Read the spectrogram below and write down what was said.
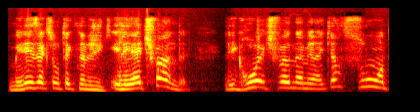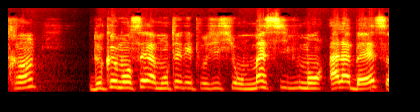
mais les actions technologiques. Et les hedge funds, les gros hedge funds américains sont en train de commencer à monter des positions massivement à la baisse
